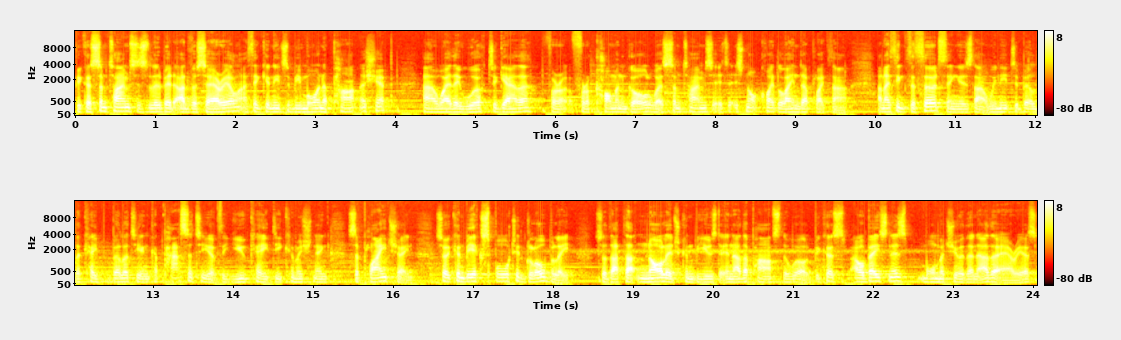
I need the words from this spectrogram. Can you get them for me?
because sometimes it's a little bit adversarial. I think it needs to be more in a partnership uh, where they work together for a, for a common goal, where sometimes it, it's not quite lined up like that. And I think the third thing is that we need to build the capability and capacity of the UK decommissioning supply chain so it can be exported globally so that that knowledge can be used in other parts of the world because our basin is more mature than other areas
